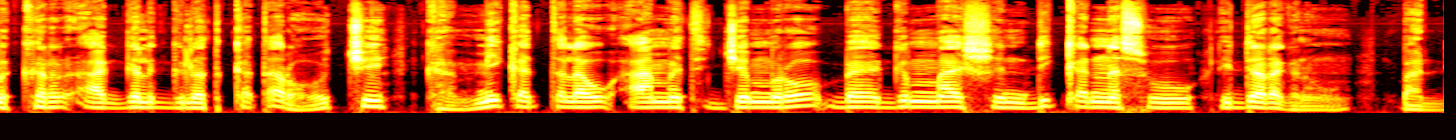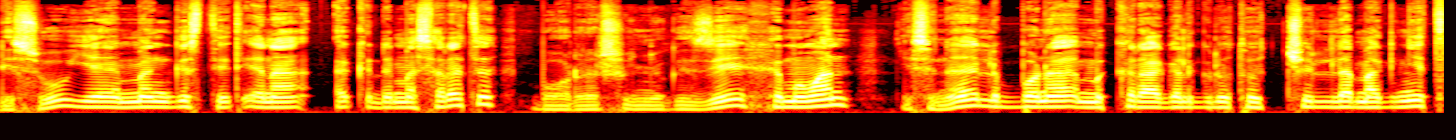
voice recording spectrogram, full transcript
ምክር አገልግሎት ቀጠሮዎች ከሚቀጥለው ዓመት ጀምሮ በግማሽ እንዲቀነሱ ሊደረግ ነው። በአዲሱ የመንግሥት የጤና ዕቅድ መሠረት በወረርሽኙ ጊዜ ህሙማን የሥነ ልቦና ምክር አገልግሎቶችን ለማግኘት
